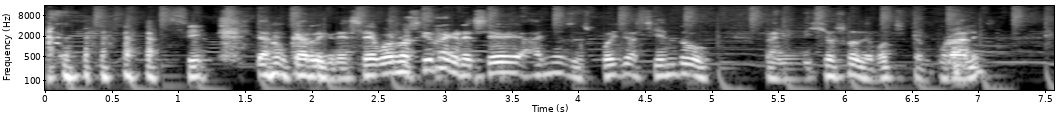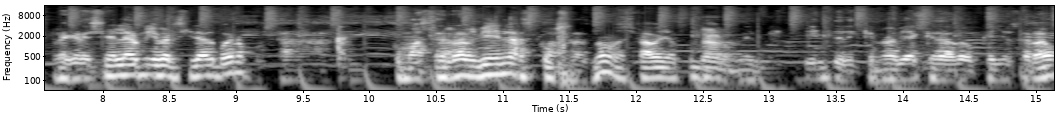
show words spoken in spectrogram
sí, ya nunca regresé. Bueno, sí regresé años después ya siendo religioso de votos temporales. Regresé a la universidad, bueno, pues a como a cerrar bien las cosas, ¿no? Estaba yo como con el pendiente de que no había quedado aquello cerrado.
